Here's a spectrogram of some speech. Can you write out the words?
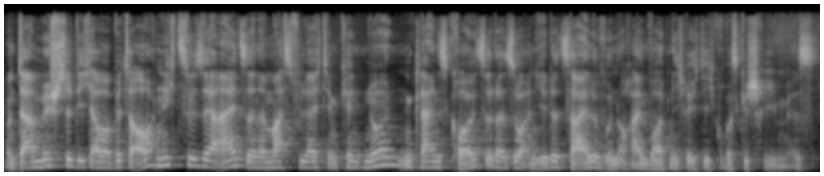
Und da mischst du dich aber bitte auch nicht zu sehr ein, sondern machst vielleicht dem Kind nur ein kleines Kreuz oder so an jede Zeile, wo noch ein Wort nicht richtig groß geschrieben ist.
